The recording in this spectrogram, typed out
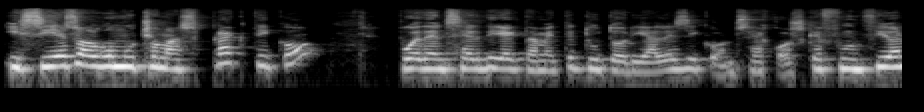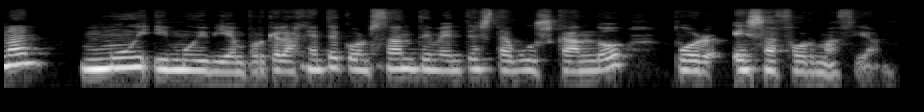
Y si es algo mucho más práctico, pueden ser directamente tutoriales y consejos que funcionan muy y muy bien porque la gente constantemente está buscando por esa formación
